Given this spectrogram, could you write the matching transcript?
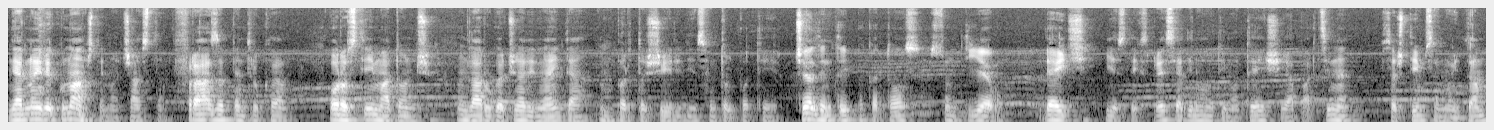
Iar noi recunoaștem această frază pentru că o rostim atunci la rugăciunea dinaintea împărtășirii din Sfântul Potir. Cel din tâi păcătos sunt eu. De aici este expresia din 1 Timotei și aparține, să știm să nu uităm,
